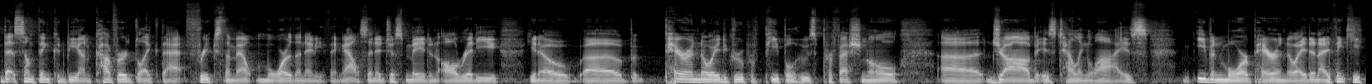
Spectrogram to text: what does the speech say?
that something could be uncovered like that freaks them out more than anything else. And it just made an already you know uh, paranoid group of people whose professional uh, job is telling lies even more paranoid. And i think he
